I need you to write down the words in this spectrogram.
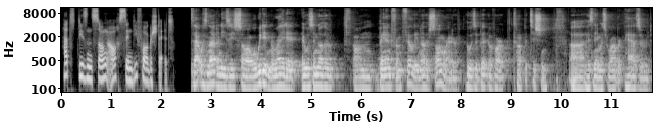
hat diesen Song auch Cindy vorgestellt. That was not an easy song. Well, we didn't write it. It was another um, band from Philly, another songwriter who was a bit of our competition. Uh, his name is Robert Hazard.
